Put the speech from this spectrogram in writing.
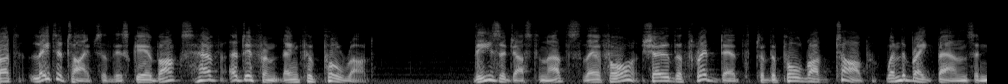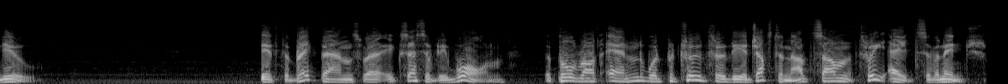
But later types of this gearbox have a different length of pull rod. These adjuster nuts, therefore, show the thread depth to the pull rod top when the brake bands are new. If the brake bands were excessively worn, the pull rod end would protrude through the adjuster nut some 3 eighths of an inch.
